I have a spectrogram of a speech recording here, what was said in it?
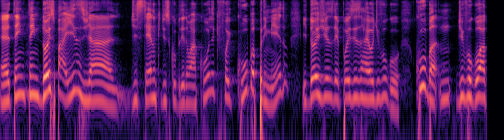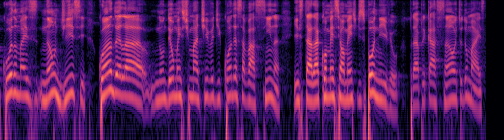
É, tem, tem dois países já disseram que descobriram a cura, que foi Cuba primeiro, e dois dias depois Israel divulgou. Cuba divulgou a cura, mas não disse quando ela não deu uma estimativa de quando essa vacina estará comercialmente disponível para aplicação e tudo mais.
